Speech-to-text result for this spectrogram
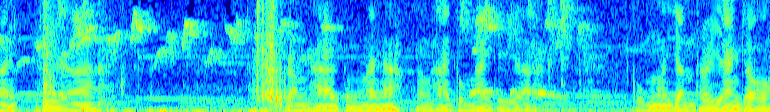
Đấy thì à, gần hai tuần nay ha. Gần hai tuần nay thì à, cũng dành thời gian cho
